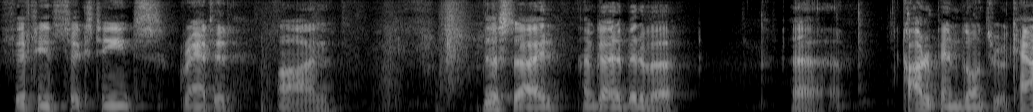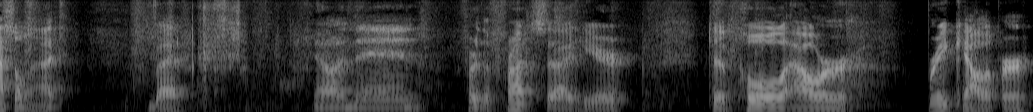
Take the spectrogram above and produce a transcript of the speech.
15 16ths. Granted, on this side, I've got a bit of a uh, cotter pin going through a castle nut, but you know, and then for the front side here, to pull our brake caliper,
